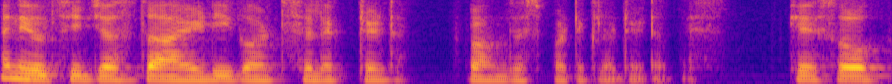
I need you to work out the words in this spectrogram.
And you'll see just the ID got selected from this particular database. Okay, so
